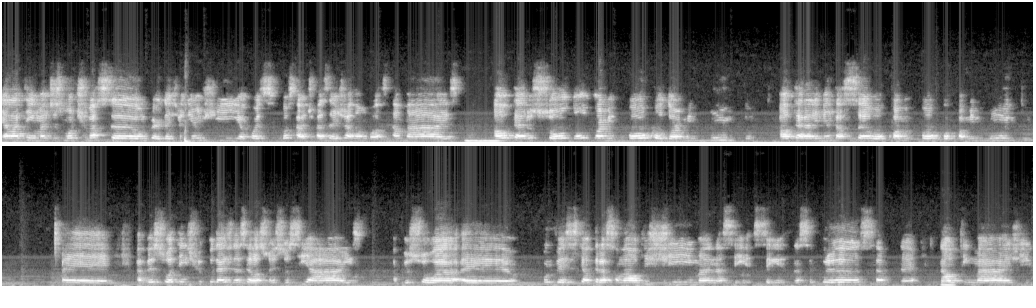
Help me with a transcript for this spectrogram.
ela tem uma desmotivação, perda de energia, coisas que gostava de fazer já não gosta mais, uhum. altera o sono, ou dorme pouco ou dorme muito, altera a alimentação, ou come pouco ou come muito. É, a pessoa tem dificuldade nas relações sociais, a pessoa, é, por vezes, tem alteração na autoestima, na, se, na segurança, né, na uhum. autoimagem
